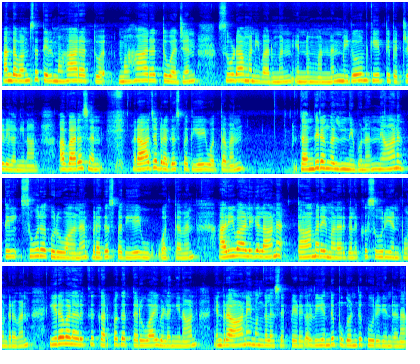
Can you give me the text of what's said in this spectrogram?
அந்த வம்சத்தில் மகாரத்துவ மகாரத்துவஜன் சூடாமணிவர்மன் என்னும் மன்னன் மிகவும் கீர்த்தி பெற்று விளங்கினான். அவ்வரசன் ராஜபிரகஸ்பதியை ஒத்தவன். தந்திரங்களில் நிபுணன். ஞானத்தில் சூரகுருவான பிரகஸ்பதியை ஒத்தவன். அறிவாளிகளான தாமரை மலர்களுக்கு சூரியன் போன்றவன். இரவலருக்கு கற்பகத் தருவாய் விளங்கினான் என்ற ஆனைமங்கல செப்பேடுகள் வியந்து புகழ்ந்து கூறுகின்றன.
